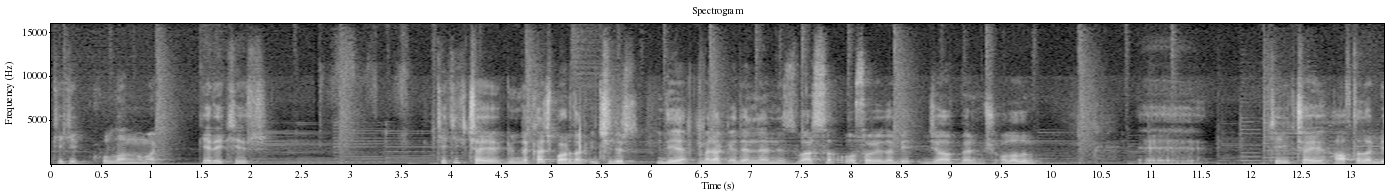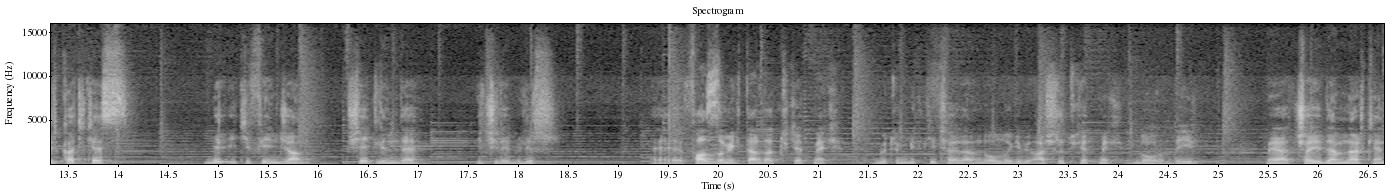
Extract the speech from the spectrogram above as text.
kekik kullanmamak gerekir. Kekik çayı günde kaç bardak içilir diye merak edenleriniz varsa o soruya da bir cevap vermiş olalım. Ee, kekik çayı haftada birkaç kez 1-2 fincan şeklinde içilebilir. Ee, fazla miktarda tüketmek bütün bitki çaylarında olduğu gibi aşırı tüketmek doğru değil. Veya çayı demlerken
